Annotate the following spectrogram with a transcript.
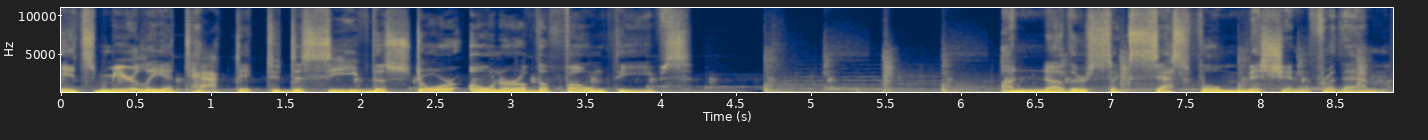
It's merely a tactic to deceive the store owner of the phone thieves. Another successful mission for them.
